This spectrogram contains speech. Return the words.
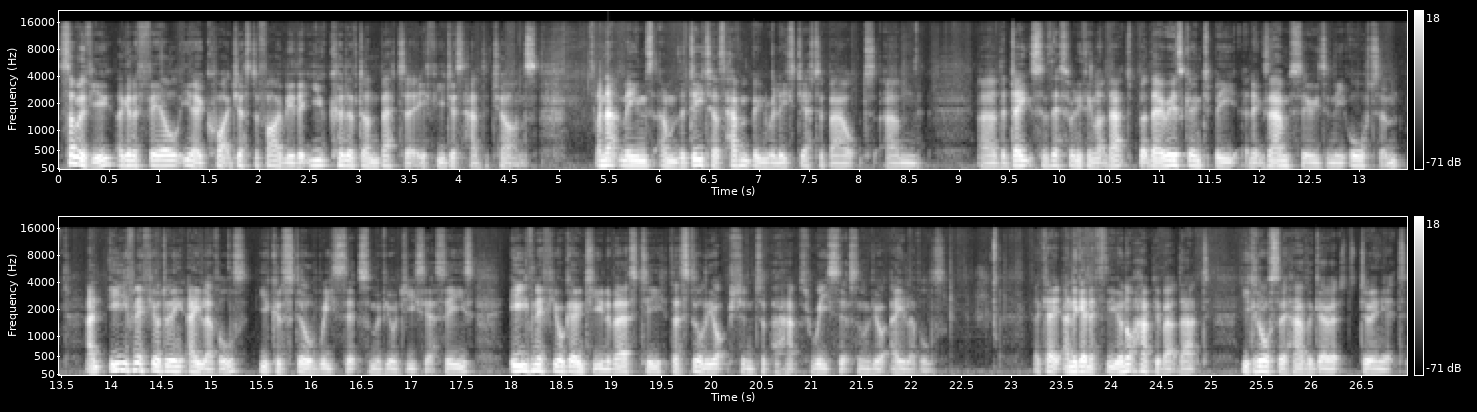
Some of you are going to feel, you know, quite justifiably that you could have done better if you just had the chance. And that means um, the details haven't been released yet about um, uh, the dates of this or anything like that, but there is going to be an exam series in the autumn. And even if you're doing A levels, you could still resit some of your GCSEs. Even if you're going to university, there's still the option to perhaps resit some of your A levels. Okay, and again, if you're not happy about that, you could also have a go at doing it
